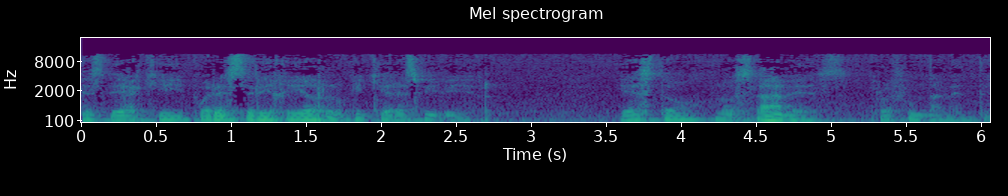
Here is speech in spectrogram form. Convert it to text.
Desde aquí puedes elegir lo que quieres vivir. Y esto lo sabes profundamente.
